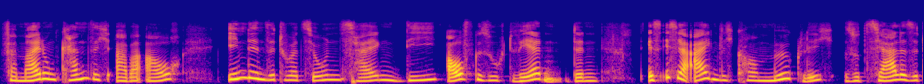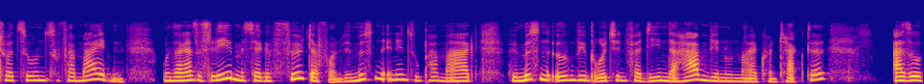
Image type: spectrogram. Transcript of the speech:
Vermeidung kann sich aber auch in den Situationen zeigen, die aufgesucht werden. Denn es ist ja eigentlich kaum möglich, soziale Situationen zu vermeiden. Unser ganzes Leben ist ja gefüllt davon. Wir müssen in den Supermarkt, wir müssen irgendwie Brötchen verdienen, da haben wir nun mal Kontakte. Also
